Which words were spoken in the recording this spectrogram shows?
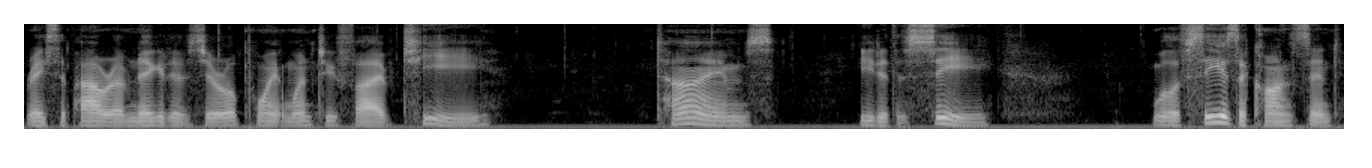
raised to the power of negative 0.125t times e to the c. Well, if c is a constant,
